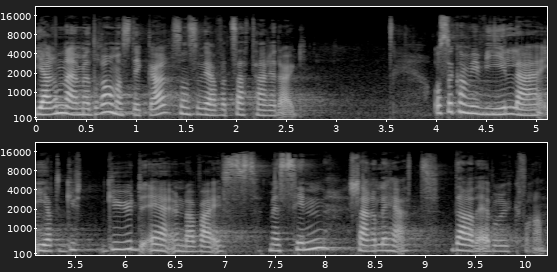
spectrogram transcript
Gjerne med dramastykker, sånn som vi har fått sett her i dag. Og så kan vi hvile i at Gud er underveis med sin kjærlighet der det er bruk for han.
